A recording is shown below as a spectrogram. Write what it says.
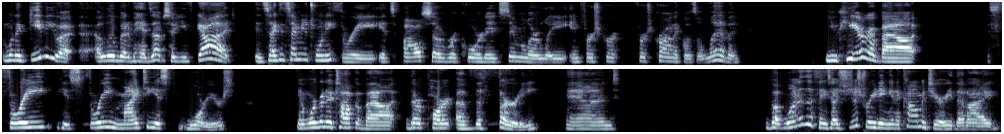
I'm going to give you a, a little bit of heads up. So you've got in 2 Samuel 23, it's also recorded similarly in First, First Chronicles 11. You hear about three, his three mightiest warriors. And we're going to talk about they're part of the 30. And but one of the things I was just reading in a commentary that I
